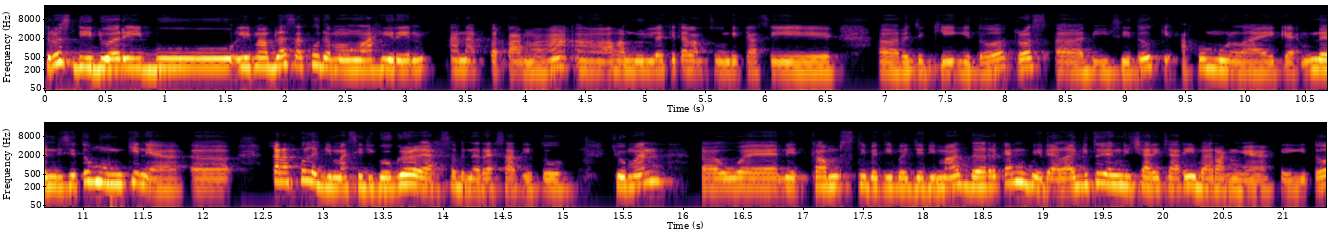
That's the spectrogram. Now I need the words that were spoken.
Terus di 2015 aku udah mau ngelahirin anak pertama. Uh, Alhamdulillah kita langsung dikasih uh, rezeki gitu. Terus uh, di situ aku mulai kayak dan di situ mungkin ya uh, kan aku lagi masih di Google ya sebenarnya saat itu. Cuman uh, when it comes tiba-tiba jadi mother kan beda lagi tuh yang dicari-cari barangnya kayak gitu.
